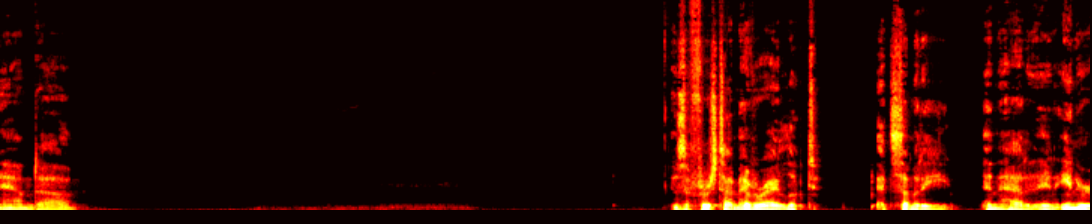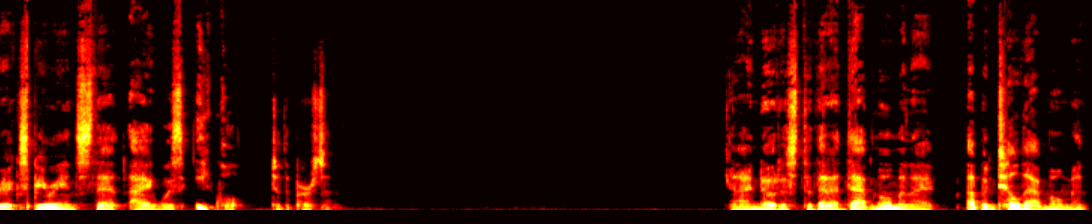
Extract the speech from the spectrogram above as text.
And uh, it was the first time ever I looked at somebody and had an inner experience that I was equal to the person. And I noticed that at that moment, I, up until that moment,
